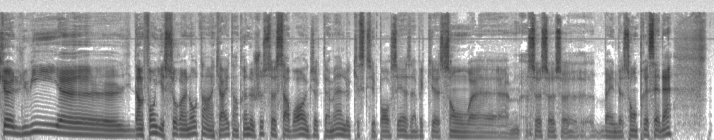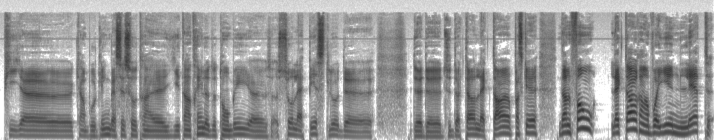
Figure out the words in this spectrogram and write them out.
que lui, dans le fond, il est sur une autre enquête, en train de juste savoir exactement qu'est-ce qui s'est passé avec son, ben, son précédent. Puis, bout ben, c'est il est en train de tomber sur la piste là, du docteur Lecteur. Parce que, dans le fond, Lecteur a envoyé une lettre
